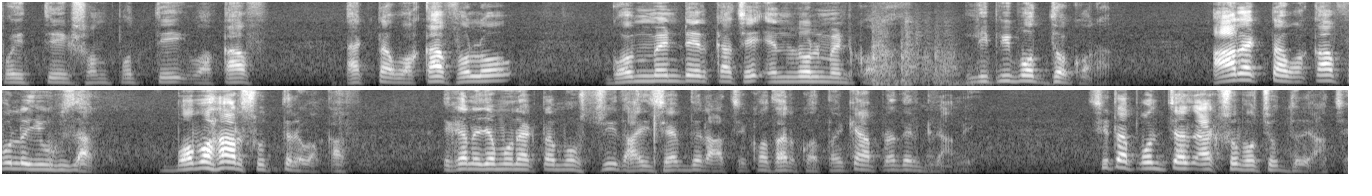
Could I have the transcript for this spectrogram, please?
পৈতৃক সম্পত্তি ওয়াকাফ, একটা ওয়াকাফ হলো গভর্নমেন্টের কাছে এনরোলমেন্ট করা, লিপিবদ্ধ করা। আর একটা ওয়াকাফ হলো ইউজার ব্যবহার সূত্রে ওয়াকাফ। এখানে যেমন একটা মসজিদ, হাই সাহেবদের আছে, কথার কথা, কি আপনাদের গ্রামে? সেটা পঞ্চাশ, একশো বছর ধরে আছে।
